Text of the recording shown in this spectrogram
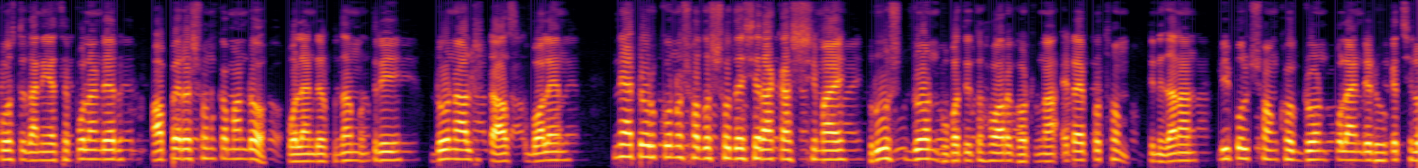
পোস্টে জানিয়েছে পোল্যান্ডের অপারেশন কমান্ডো। পোল্যান্ডের প্রধানমন্ত্রী ডোনাল্ড টাস্ক বলেন ন্যাটোর কোন সদস্য দেশের আকাশ সীমায় রুশ ড্রোন ভূপাতিত হওয়ার ঘটনা, এটাই প্রথম। তিনি জানান, বিপুল সংখ্যক ড্রোন পোল্যান্ডে ঢুকেছিল।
